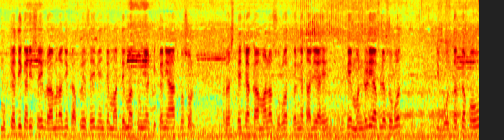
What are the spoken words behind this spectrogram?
मुख्याधिकारी साहेब रामराजे कापरे साहेब यांच्या माध्यमातून या ठिकाणी आजपासून रस्त्याच्या कामाला सुरुवात करण्यात आली आहे. काही मंडळी आपल्यासोबत ती बोलतात का पाहू?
